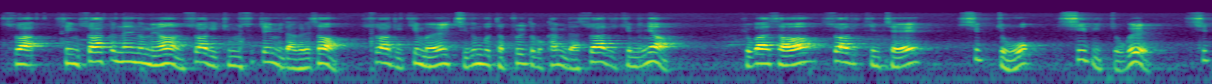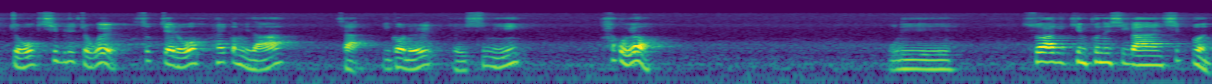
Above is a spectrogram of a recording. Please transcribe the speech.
수학, 선생님 수학 끝내놓으면 수학 익힘은 숙제입니다. 그래서 수학 익힘을 지금부터 풀도록 합니다. 수학 익힘은요, 교과서 수학 익힘책 10쪽, 12쪽을, 10쪽, 11쪽을 숙제로 할 겁니다. 자, 이거를 열심히 하고요. 우리 수학 익힘 푸는 시간 10분,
